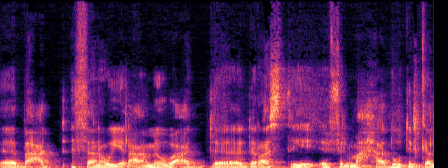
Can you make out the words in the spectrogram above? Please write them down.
بعد الثانوية العامة وبعد دراستي في المعهد وتلك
